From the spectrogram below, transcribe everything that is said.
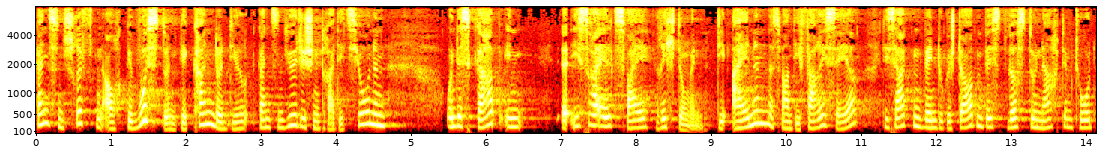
ganzen Schriften auch gewusst und gekannt und die ganzen jüdischen Traditionen. Und es gab in äh, Israel zwei Richtungen. Die einen, das waren die Pharisäer, die sagten, wenn du gestorben bist, wirst du nach dem Tod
